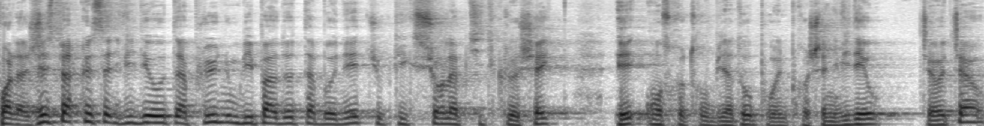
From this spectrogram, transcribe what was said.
Voilà, j'espère que cette vidéo t'a plu. N'oublie pas de t'abonner, tu cliques sur la petite clochette et on se retrouve bientôt pour une prochaine vidéo. Ciao, ciao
